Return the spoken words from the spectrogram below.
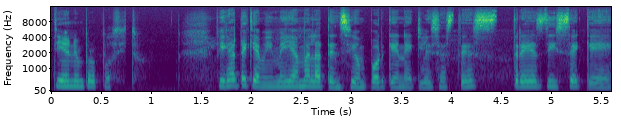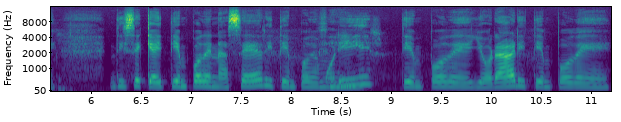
tiene un propósito. Fíjate que a mí me llama la atención porque en Eclesiastes 3 dice que dice que hay tiempo de nacer y tiempo de morir, tiempo de llorar y tiempo de,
